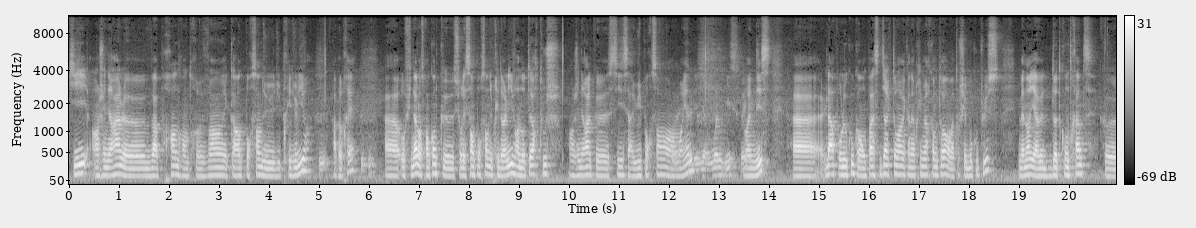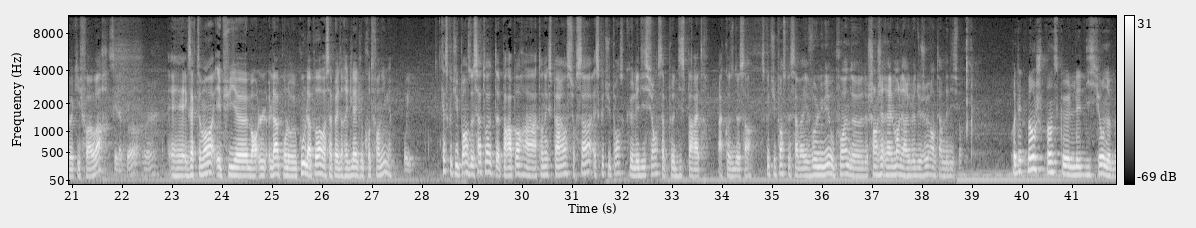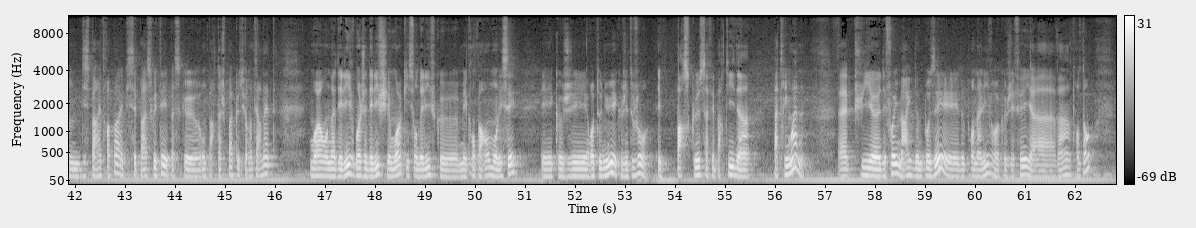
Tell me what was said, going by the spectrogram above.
qui, en général, euh, va prendre entre 20 et 40 du, du prix du livre, Mhm. à peu près. Euh, au final, on se rend compte que sur les 100% du prix d'un livre, un auteur touche en général que 6 à 8% en moyenne Moins de 10. moins de 10. Euh, là, pour le coup, quand on passe directement avec un imprimeur comme toi, on va toucher beaucoup plus. Maintenant, il y a d'autres contraintes qu'il faut avoir. C'est l'apport. Et exactement. Et puis, euh, bon, là, pour le coup, l'apport, ça peut être réglé avec le crowdfunding. Oui. Qu'est-ce que tu penses de ça, toi, par rapport à ton expérience sur ça? Est-ce que tu penses que l'édition, ça peut disparaître à cause de ça? Est-ce que tu penses que ça va évoluer au point de, de changer réellement les règles du jeu en termes d'édition? Honnêtement, je pense que l'édition ne disparaîtra pas et puis c'est pas à souhaiter parce qu'on ne partage pas que sur Internet. Moi, on a des livres, moi j'ai des livres chez moi qui sont des livres que mes grands-parents m'ont laissés et que j'ai retenus et que j'ai toujours. Et parce que ça fait partie d'un patrimoine. Puis euh, des fois, il m'arrive de me poser et de prendre un livre que j'ai fait il y a 20, 30 ans.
